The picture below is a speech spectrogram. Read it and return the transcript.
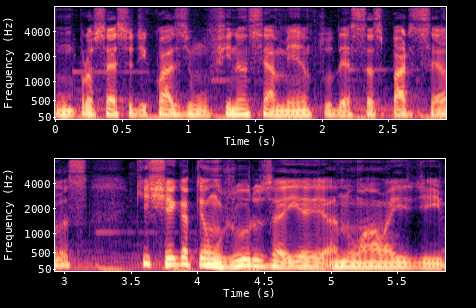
num processo de quase um financiamento dessas parcelas que chega a ter um juros aí anual aí de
